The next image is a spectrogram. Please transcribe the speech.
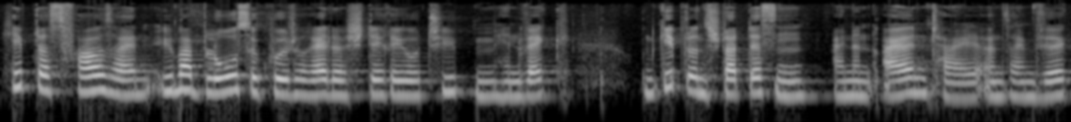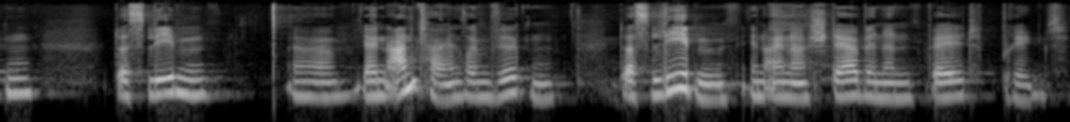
hebt das Frausein über bloße kulturelle Stereotypen hinweg und gibt uns stattdessen einen Anteil an seinem Wirken, das Leben, äh, einen Anteil an seinem Wirken, das Leben in einer sterbenden Welt bringt.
